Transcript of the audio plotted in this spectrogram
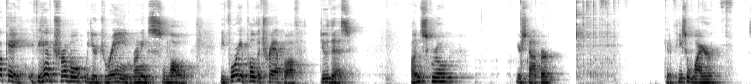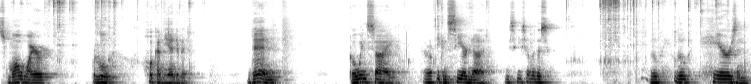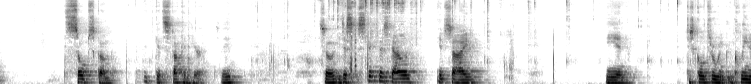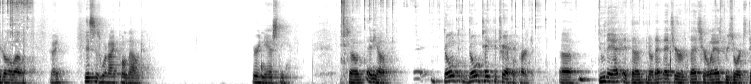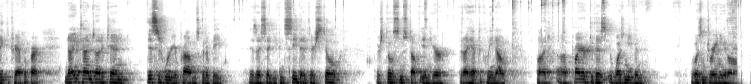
Okay, if you have trouble with your drain running slow, before you pull the trap off, do this. Unscrew your stopper, get a piece of wire, small wire, put a little hook on the end of it. Then go inside. I don't know if you can see or not. You see some of this little, little hairs and soap scum gets stuck in here. See? So you just stick this down inside and just go through and, and clean it all out. Right? This is what I pulled out. Very nasty. So anyhow, don't don't take the trap apart. Uh, do that at the you know that that's your that's your last resort to take the trap apart. Nine times out of ten, this is where your problem is going to be. As I said, you can see that there's still there's still some stuff in here that I have to clean out. But uh, prior to this, it wasn't even it wasn't draining at all.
